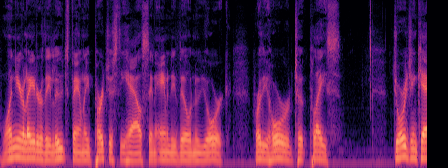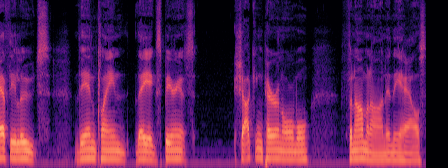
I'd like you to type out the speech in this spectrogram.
One year later, the Lutz family purchased the house in Amityville, New York, where the horror took place. George and Kathy Lutz then claimed they experienced shocking paranormal phenomenon in the house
